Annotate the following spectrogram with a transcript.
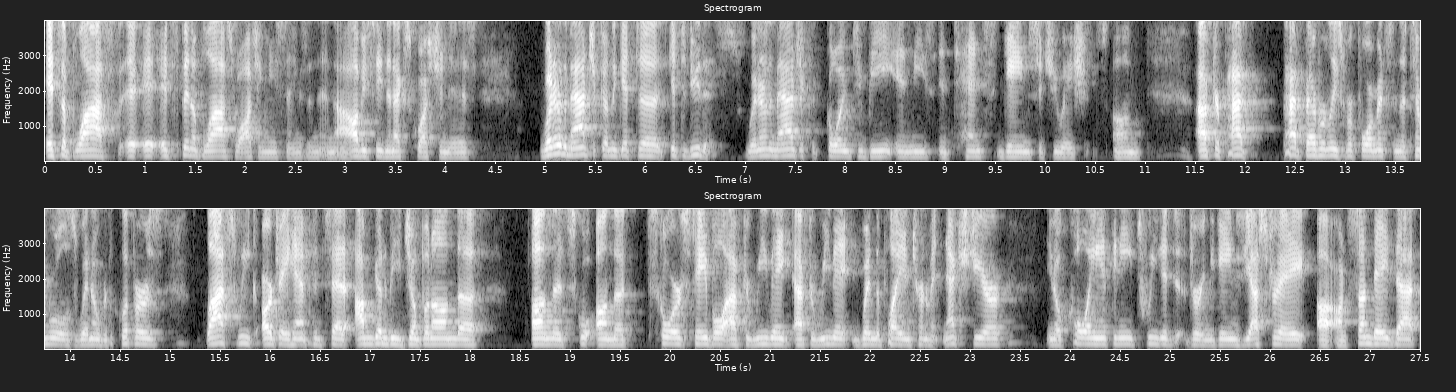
it's a blast. It, has been a blast watching these things. And, and, obviously, the next question is, when are the Magic going to get to get to do this? When are the Magic going to be in these intense game situations? Um, after Pat Pat Beverley's performance and the Timberwolves win over the Clippers last week, RJ Hampton said, "I'm going to be jumping on the on the score on the scores table after we make after we make win the play in tournament next year." You know, Cole Anthony tweeted during the games yesterday uh, on Sunday that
